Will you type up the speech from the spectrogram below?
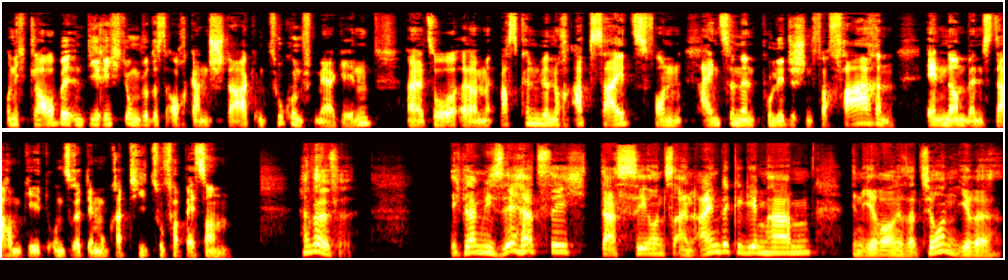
Und ich glaube, in die Richtung wird es auch ganz stark in Zukunft mehr gehen. Also ähm, was können wir noch abseits von einzelnen politischen Verfahren ändern, wenn es darum geht, unsere Demokratie zu verbessern? Herr Wölfe, ich bedanke mich sehr herzlich, dass Sie uns einen Einblick gegeben haben in Ihre Organisation, Ihre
